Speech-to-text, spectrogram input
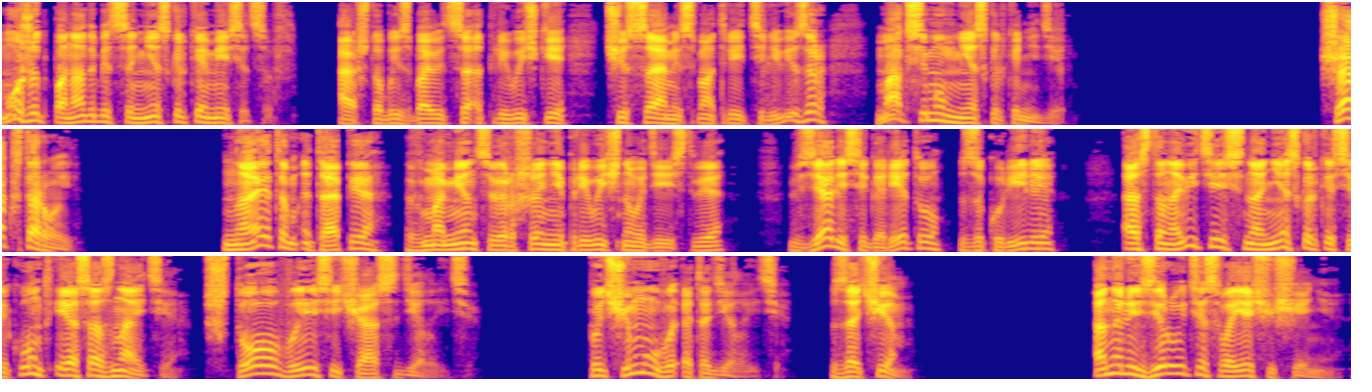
может понадобиться несколько месяцев, а чтобы избавиться от привычки часами смотреть телевизор, максимум несколько недель. Шаг второй. На этом этапе, в момент совершения привычного действия, взяли сигарету, закурили, остановитесь на несколько секунд и осознайте, что вы сейчас делаете. Почему вы это делаете? Зачем? Анализируйте свои ощущения.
